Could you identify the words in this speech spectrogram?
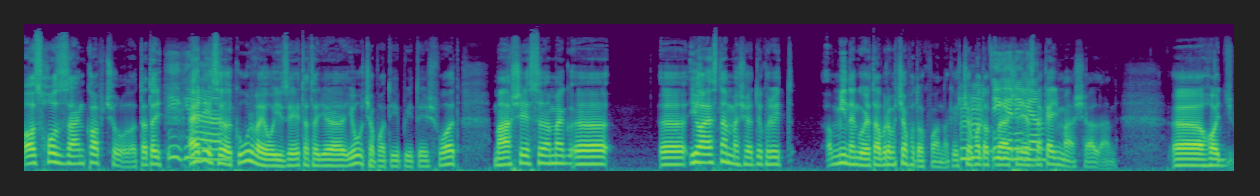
az hozzánk kapcsolódott. Tehát, hogy Igen. egyrészt kurva jó izé, tehát, hogy jó csapatépítés volt, másrészt meg, uh, uh, ja, ezt nem meséltük, hogy itt minden golyatáborban csapatok vannak, és Mhm, csapatok igen, versenyeznek igen. egymás ellen. Uh, hogy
